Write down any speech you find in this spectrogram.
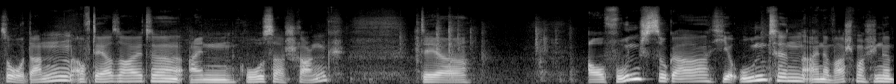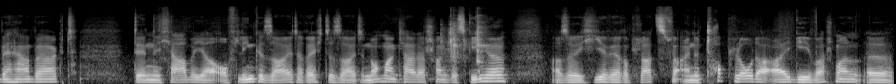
So, dann auf der Seite ein großer Schrank, der auf Wunsch sogar hier unten eine Waschmaschine beherbergt. Denn ich habe ja auf linke Seite, rechte Seite nochmal einen Kleiderschrank, das ginge. Also hier wäre Platz für eine Toploader AEG Waschma äh,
